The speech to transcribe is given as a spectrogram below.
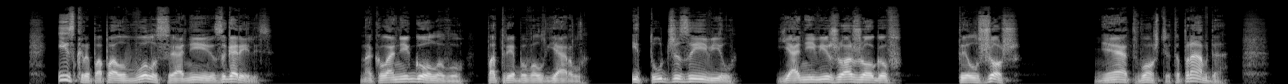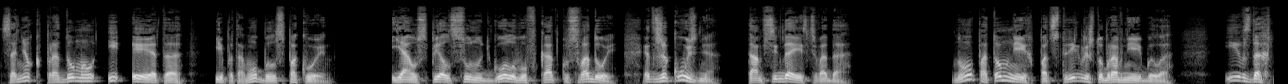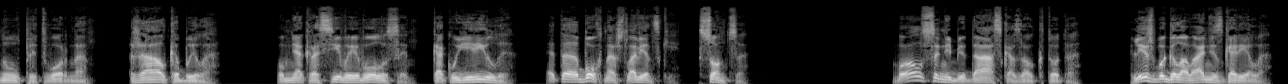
Искра попала в волосы, они загорелись. «Наклони голову», — потребовал Ярл. И тут же заявил. «Я не вижу ожогов. Ты лжешь». «Нет, вождь, это правда». Санек продумал и это, и потому был спокоен. Я успел сунуть голову в катку с водой. Это же кузня, там всегда есть вода. Ну, потом мне их подстригли, чтобы ровнее было. И вздохнул притворно. Жалко было. У меня красивые волосы, как у Ериллы. Это бог наш славянский, солнце. «Волосы не беда», — сказал кто-то. «Лишь бы голова не сгорела».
